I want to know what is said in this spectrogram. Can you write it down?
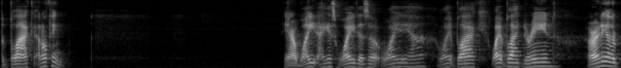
But Black, I don't think. Yeah, white. I guess white is a white. Yeah, white, black, white, black, green. Are any other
